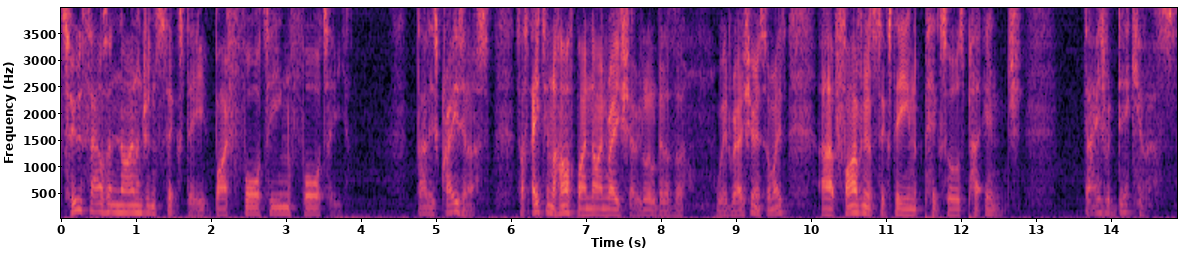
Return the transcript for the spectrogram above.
2960 by 1440. That is craziness. So that's 18.5 by 9 ratio, a little bit of a weird ratio in some ways. Uh, 516 pixels per inch. That is ridiculous.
